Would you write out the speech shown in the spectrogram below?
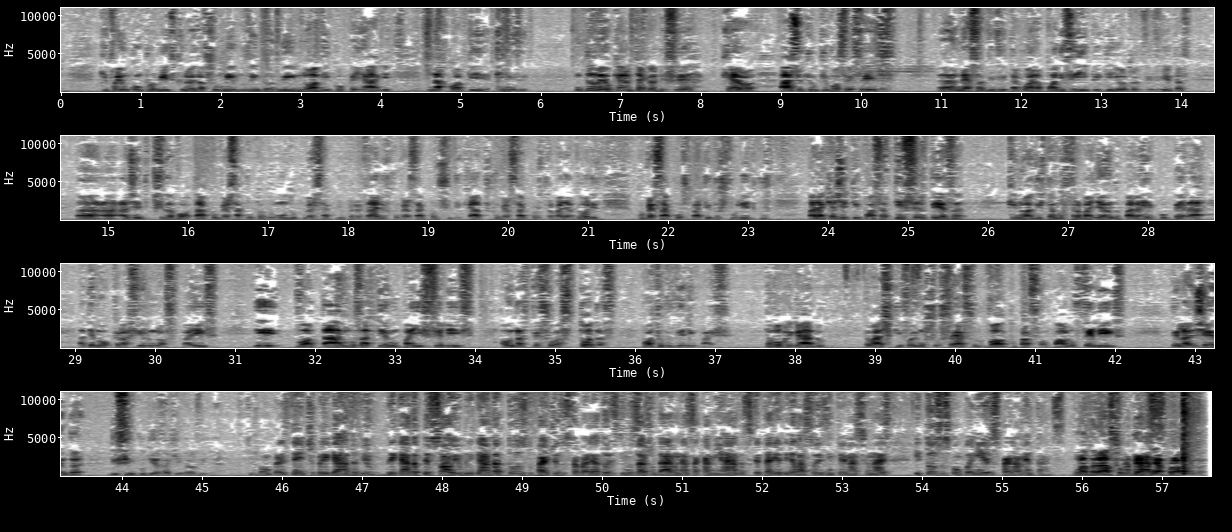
que foi um compromisso que nós assumimos em 2009 em Copenhague, na COP15. Então eu quero te agradecer, quero, acho que o que você fez uh, nessa visita agora pode se repetir em outras visitas. A, a, gente precisa voltar a conversar com todo mundo, conversar com empresários, conversar com os sindicatos, conversar com os trabalhadores, conversar com os partidos políticos, para que a gente possa ter certeza que nós estamos trabalhando para recuperar a democracia no nosso país e voltarmos a ter um país feliz, onde as pessoas todas possam viver em paz. Então, obrigado. Eu acho que foi um sucesso. Volto para São Paulo feliz pela agenda de cinco dias aqui em Brasília. Que bom, presidente. Obrigada, viu? Obrigada, pessoal, e obrigada a todos do Partido dos Trabalhadores que nos ajudaram nessa caminhada, Secretaria de Relações Internacionais e todos os companheiros parlamentares. Um abraço, um abraço. e até a próxima.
